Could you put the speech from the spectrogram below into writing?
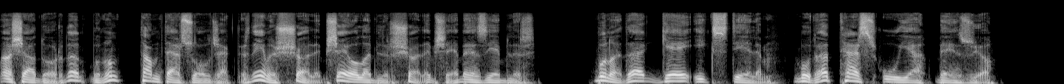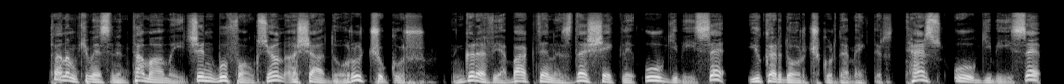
aşağı doğru da bunun tam tersi olacaktır değil mi? Şöyle bir şey olabilir, şöyle bir şeye benzeyebilir. Buna da gx diyelim. Bu da ters u'ya benziyor. Tanım kümesinin tamamı için bu fonksiyon aşağı doğru çukur. Grafiğe baktığınızda şekli u gibi ise yukarı doğru çukur demektir. Ters u gibi ise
